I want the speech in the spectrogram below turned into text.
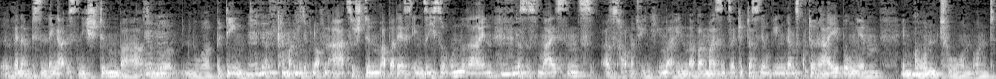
äh, wenn er ein bisschen länger ist, nicht stimmbar, also mhm. nur, nur bedingt. Mhm. Dann kann man versuchen, auf ein A zu stimmen, aber der ist in sich so unrein. Mhm. Das ist meistens, also es haut natürlich nicht immer hin, aber meistens ergibt das irgendwie eine ganz gute Reibung im, im mhm. Grundton und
